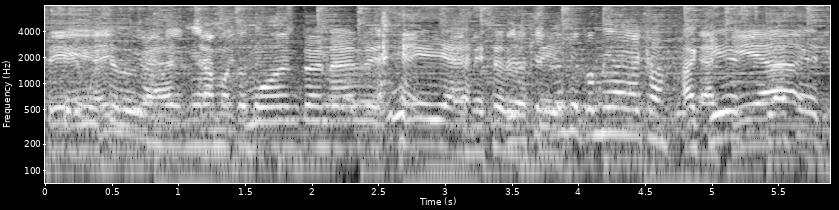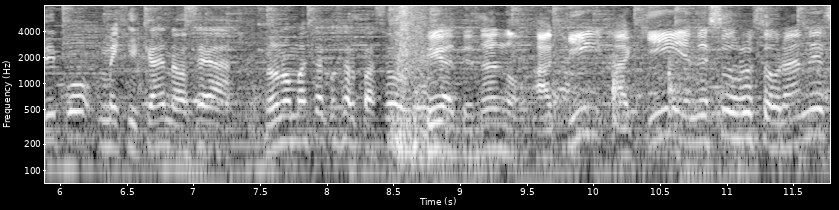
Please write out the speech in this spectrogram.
sí, hay hay- mucho lugar. mira, un montón de-. Mesas ¿Pero qué clase de comida hay acá? Aquí, Aquí es clase hay- de tipo mexicana, o sea, no nomás tacos al pastor. Fíjate, Nano, aquí, aquí en estos restaurantes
